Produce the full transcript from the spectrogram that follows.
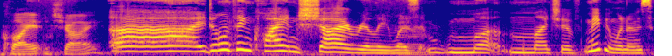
quiet and shy? Uh, I don't think quiet and shy really was mu- much of. Maybe when I was.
